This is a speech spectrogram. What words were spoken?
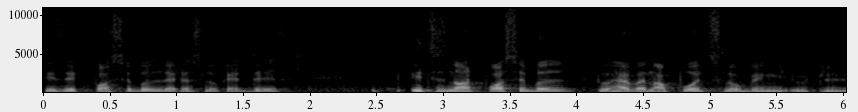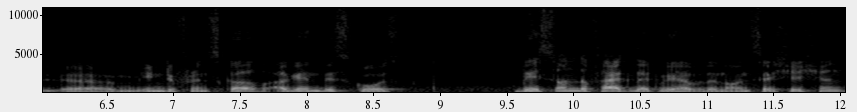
is it possible let us look at this it is not possible to have an upward sloping um, indifference curve. Again this goes based on the fact that we have the non-satiation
